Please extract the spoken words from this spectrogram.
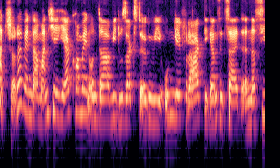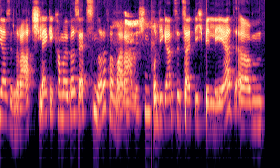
much, oder? Wenn da manche herkommen und da, wie du sagst, irgendwie ungefragt die ganze Zeit, äh, Nasiya sind Ratschläge, kann man übersetzen, oder? Vom Arabischen. Und die ganze Zeit dich belehrt, ähm,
